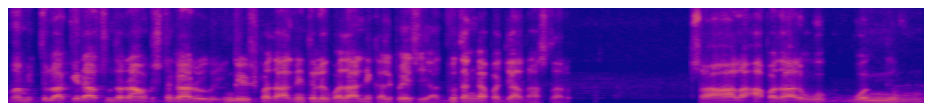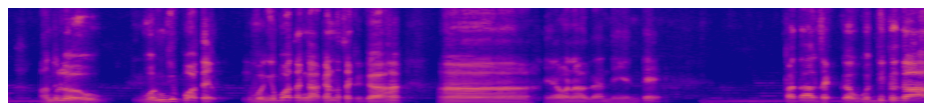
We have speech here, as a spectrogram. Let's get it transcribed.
మా మిత్రులు అకిరా సుందరరామకృష్ణ గారు ఇంగ్లీష్ పదాలని తెలుగు పదాలని కలిపేసి అద్భుతంగా పద్యాలు రాస్తారు. చాలా ఆ పదాలు వంగి అందులో వంగిపోతాయి. వంగిపోతాం కాకుండా చక్కగా ఆ, ఏమనాలి దాన్ని అంటే పదాలు చక్కగా ఒద్దికగా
